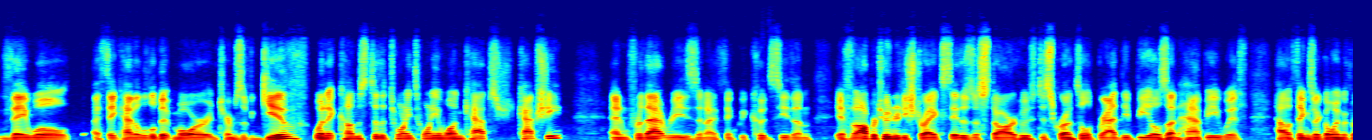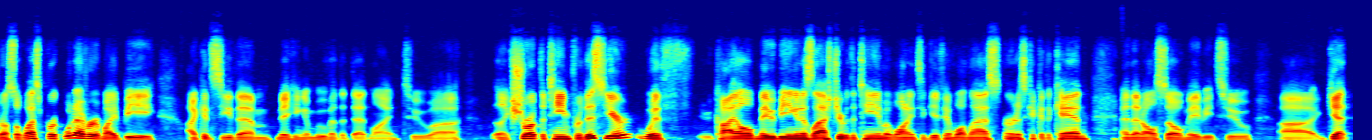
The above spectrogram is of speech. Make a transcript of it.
they will. I think had a little bit more in terms of give when it comes to the 2021 cap cap sheet. And for that reason, I think we could see them if the opportunity strikes. Say there's a star who's disgruntled, Bradley Beal's unhappy with how things are going with Russell Westbrook, whatever it might be. I could see them making a move at the deadline to uh, like shore up the team for this year with Kyle maybe being in his last year with the team and wanting to give him one last earnest kick at the can, and then also maybe to uh, get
